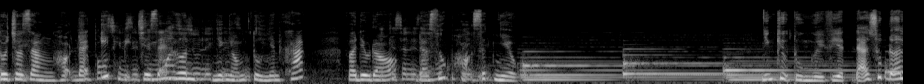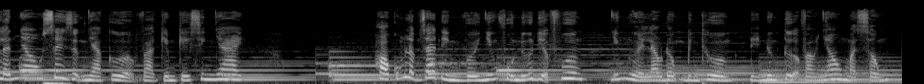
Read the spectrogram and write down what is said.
Tôi cho rằng họ đã ít bị chia rẽ hơn những nhóm tù nhân khác và điều đó đã giúp họ rất nhiều. Những cựu tù người Việt đã giúp đỡ lẫn nhau xây dựng nhà cửa và kiếm kế sinh nhai. Họ cũng lập gia đình với những phụ nữ địa phương, những người lao động bình thường để nương tựa vào nhau mà sống.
